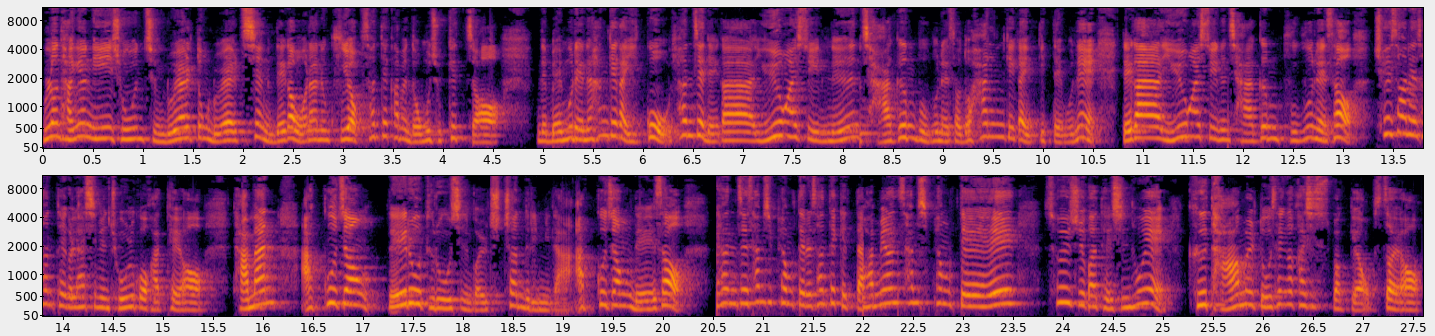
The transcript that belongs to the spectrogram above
물론 당연히 좋은 층 로얄동 로얄층 내가 원하는 구역 선택하면 너무 좋겠죠. 근데 매물에는 한계가 있고 현재 내가 유용할 수 있는 작은 부분에 서도 한계가 있기 때문에 내가 유용할 수 있는 작은 부분에서 최선의 선택을 하시면 좋을 것 같아요. 다만 압구정 내로 들어오시는 걸 추천드립니다. 압구정 내에서 현재 30평대를 선택했다 하면 30평대의 소유주가 되신 후에 그 다음을 또 생각하실 수밖에 없어요.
